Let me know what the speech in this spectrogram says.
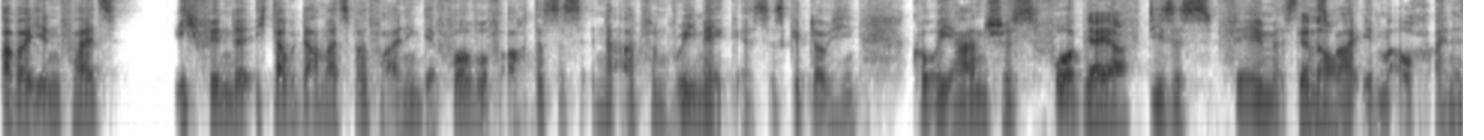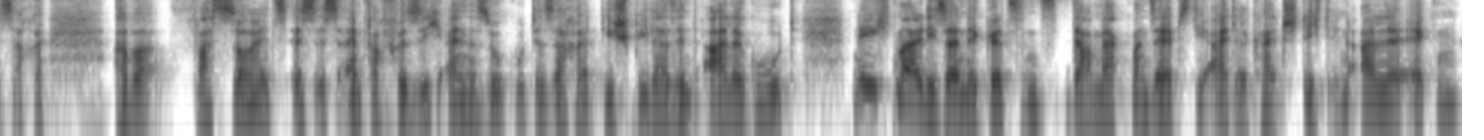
Aber jedenfalls ich finde, ich glaube, damals war vor allen Dingen der Vorwurf auch, dass es eine Art von Remake ist. Es gibt, glaube ich, ein koreanisches Vorbild ja, ja. dieses Filmes. Genau. Das war eben auch eine Sache. Aber was soll's? Es ist einfach für sich eine so gute Sache. Die Spieler sind alle gut. Nicht mal dieser Nicholson. Da merkt man selbst, die Eitelkeit sticht in alle Ecken.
